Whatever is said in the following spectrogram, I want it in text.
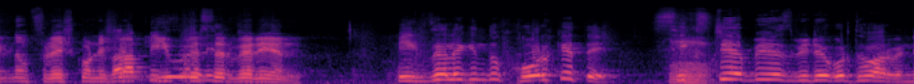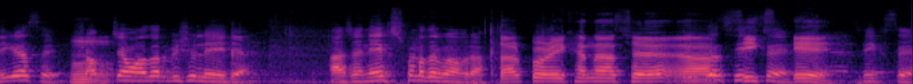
একদম ফ্রেশ কন্ডিশন ইউএস এর। ভেরিয়েন্ট পিক্সেলে কিন্তু 4K তে 60 fps ভিডিও করতে পারবেন ঠিক আছে? সবচেয়ে মজার বিষয় এইটা। আচ্ছা নেক্সট কোনটা দেখব আমরা। তারপর এখানে আছে Pixel six 6 A. 6 A.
